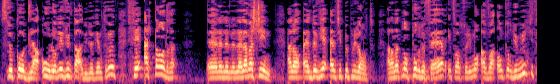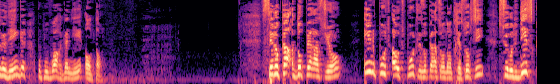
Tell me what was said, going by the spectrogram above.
ce code-là, ou le résultat du deuxième thread, fait attendre euh, la, machine. Alors, elle devient un petit peu plus lente. Alors maintenant, pour le faire, il faut absolument avoir encore du multithreading pour pouvoir gagner en temps. C'est le cas d'opérations input-output, les opérations d'entrée-sortie, sur le disque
